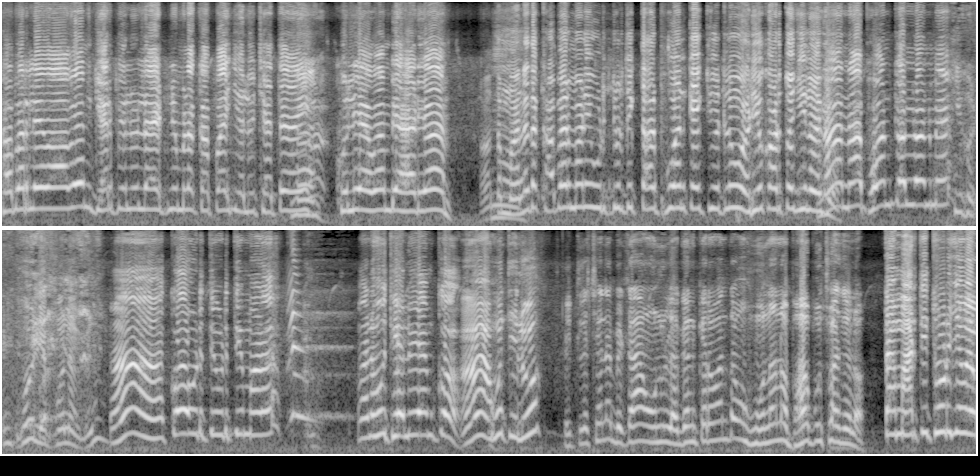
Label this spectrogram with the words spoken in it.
ખબર લેવા આવે ને ઘેર પેલું લાઈટની હમણાં કપાઈ ગયેલું છે તે ખુલ્લી હવામાં બેહાડ્યો એમ. તો મને તો ખબર મળી ઉડતી ઉડતી તાર ફોન કંઈક થયું એટલે હું હડિયો કરતો જ નહીં ના ના ફોન કર લો ને મેં. બોલે ફોન આવ્યો હા કો ઉડતી ઉડતી મળે? અને હું થેલું એમ કો. હા હું થેલું? એટલે છે ને બેટા હું લગ્ન કરવાનું તો હું હોનાનો ભાવ પૂછવા જેલો. તમારથી થોડું જવાય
